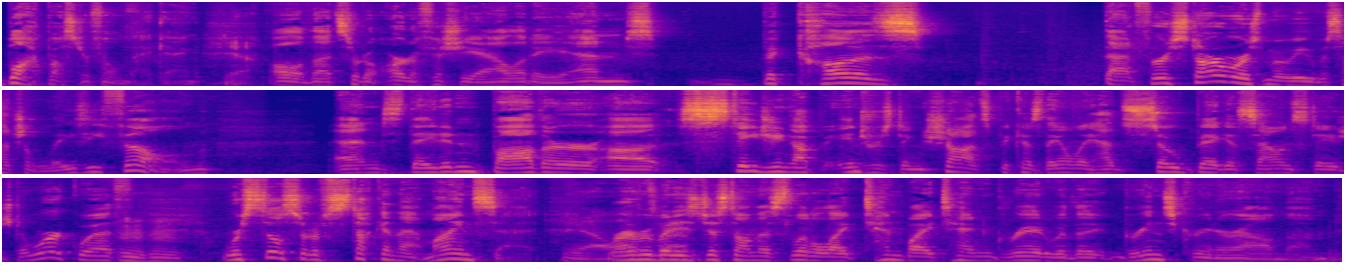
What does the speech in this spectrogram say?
blockbuster filmmaking. Mm-hmm. Yeah. All of that sort of artificiality. And because that first Star Wars movie was such a lazy film, and they didn't bother uh, staging up interesting shots because they only had so big a soundstage to work with. We're still sort of stuck in that mindset Mm-hmm. Yeah, where everybody's just on this little like ten by ten grid with a green screen around them.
